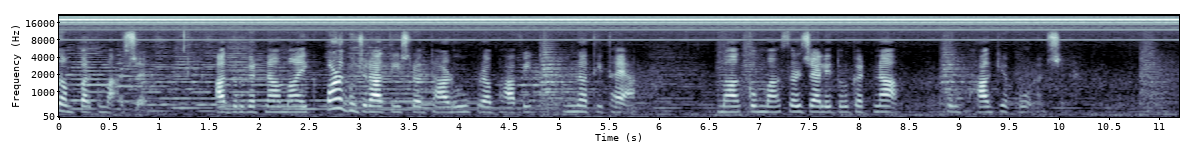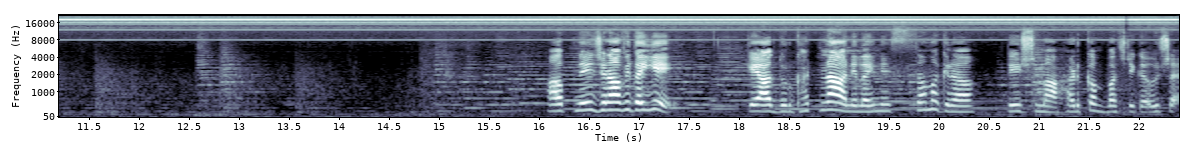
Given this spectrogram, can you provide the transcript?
સંપર્કમાં છે. આ દુર્ઘટનામાં એક પણ ગુજરાતી શ્રદ્ધાળુ પ્રભાવિત નથી થયા. મહાકુંભમાં સર્જાયેલી દુર્ઘટના દુર્ભાગ્યપૂર્ણ છે. આપને જણાવી દઈએ કે આ દુર્ઘટનાને લઈને સમગ્ર દેશમાં હડકંપ મચી ગયો છે.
